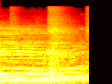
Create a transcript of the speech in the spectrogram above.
sin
